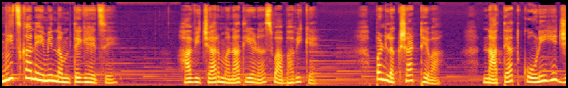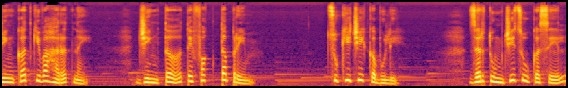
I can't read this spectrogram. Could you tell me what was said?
मीच का नेहमी नमते घ्यायचे? हा विचार मनात येणं स्वाभाविक आहे. पण लक्षात ठेवा नात्यात कोणीही जिंकत किंवा हरत नाही. जिंकतं ते फक्त प्रेम. चुकीची कबुली. जर तुमची चूक असेल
